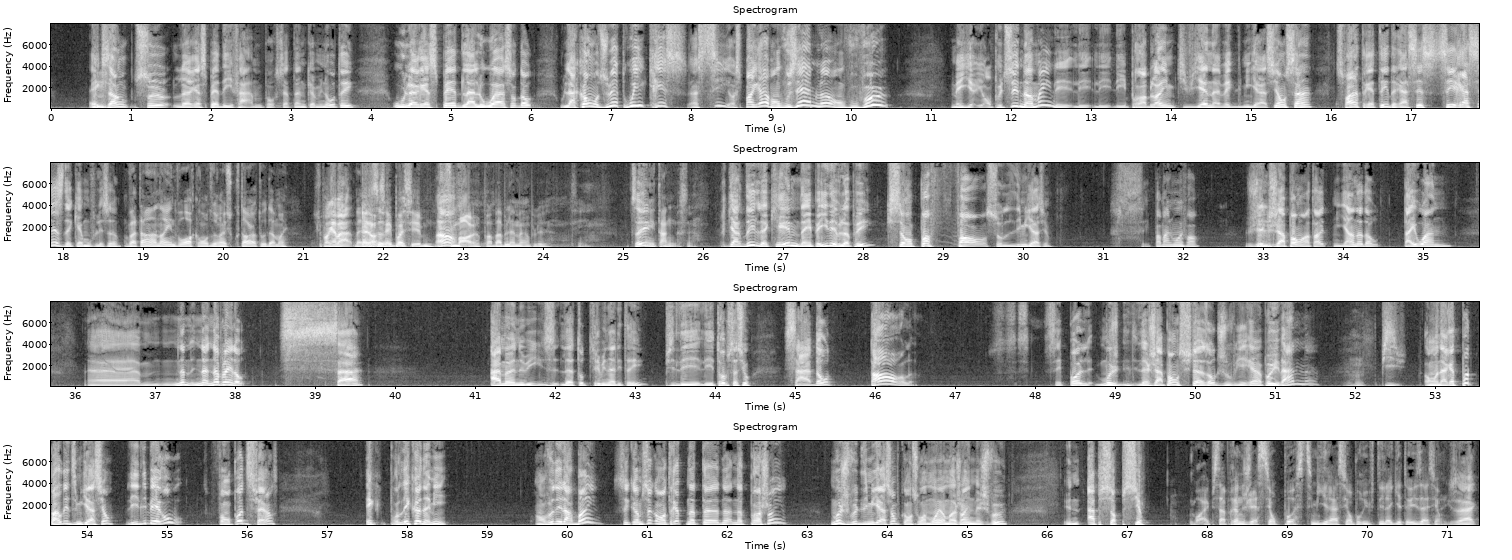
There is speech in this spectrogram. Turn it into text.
Hmm. Exemple sur le respect des femmes pour certaines communautés ou le respect de la loi sur d'autres. La conduite, oui, Chris, si, c'est pas grave, on vous aime, là, on vous veut. Mais on peut-tu nommer les, problèmes qui viennent avec l'immigration sans se faire traiter de raciste? C'est raciste de camoufler ça. Va-t'en en Inde voir conduire un scooter, toi, demain. Je suis pas capable. Ben, c'est impossible. Tu meurs, probablement, en plus. C'est intense. Regardez le crime d'un pays développé qui sont pas forts sur l'immigration. C'est pas mal moins fort. J'ai le hmm. Japon en tête, mais il y en a d'autres. Taïwan. Euh, il y en a plein d'autres. Ça amenuise le taux de criminalité puis les, troubles sociaux. Ça a d'autres torts, là. C'est pas... Moi, le Japon, si j'étais eux autres, j'ouvrirais un peu Ivan. Mm-hmm. Puis on n'arrête pas de parler d'immigration. Les libéraux font pas de différence. Et pour l'économie, on veut des larbins? C'est comme ça qu'on traite notre, euh, notre, prochain? Moi, je veux de l'immigration pour qu'on soit moins homogène, mais je veux une absorption. Oui, puis ça prend une gestion post-immigration pour éviter la ghettoisation. Exact.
